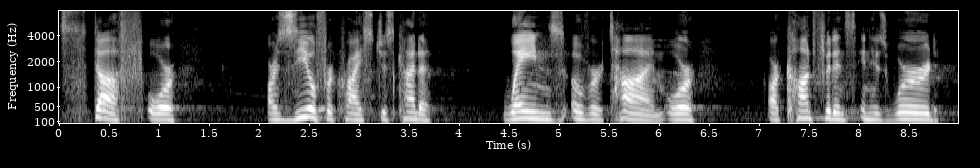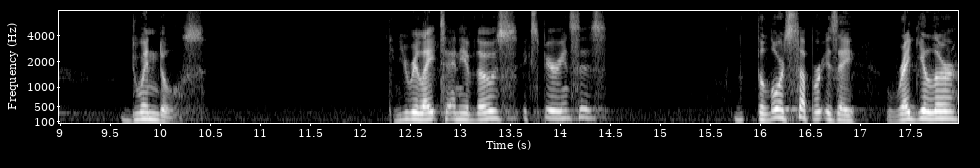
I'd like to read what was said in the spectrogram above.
stuff, or our zeal for Christ just kind of wanes over time, or our confidence in His Word dwindles. Can you relate to any of those experiences? The Lord's Supper is a regular,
